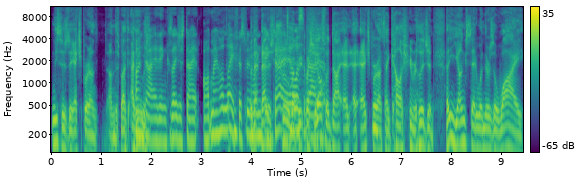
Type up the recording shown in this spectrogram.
Lisa's the expert on on this, but I, I think on was, dieting because I just diet all my whole life. It's been But one that, that big is diet. true. Tell but, us but about she's it. also a di- an expert on psychology and religion. I think Young said when there's a why,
